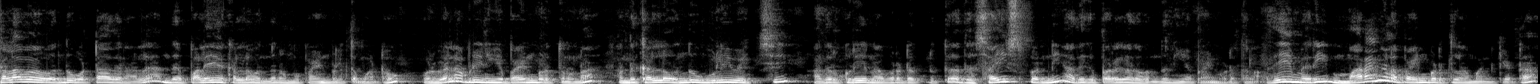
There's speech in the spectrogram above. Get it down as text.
கலவை வந்து ஒட்டாதனால அந்த பழைய கல்லை வந்து நம்ம பயன்படுத்த மாட்டோம். ஒருவேளை அப்படி நீங்கள் பயன்படுத்தணும்னா அந்த கல்லை வந்து உளி வச்சு அதற்குரிய நபர்கிட்ட கொடுத்து அதை சைஸ் பண்ணி அதுக்கு பிறகு அதை வந்து நீங்கள் பயன்படுத்தலாம். அதே மாதிரி மரங்களை பயன்படுத்தலாமான்னு கேட்டால்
